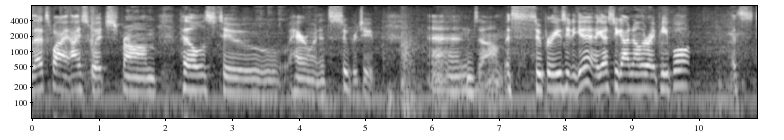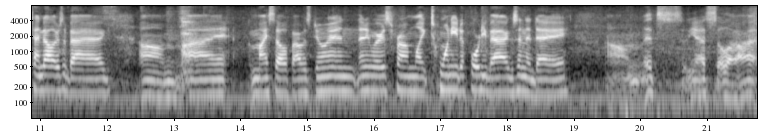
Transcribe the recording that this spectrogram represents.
that's why I switched from pills to heroin. It's super cheap. And um, it's super easy to get. I guess you gotta know the right people. It's $10 a bag. Um, I myself, I was doing anywhere from like 20 to 40 bags in a day. Um, it's, yeah, it's a lot.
